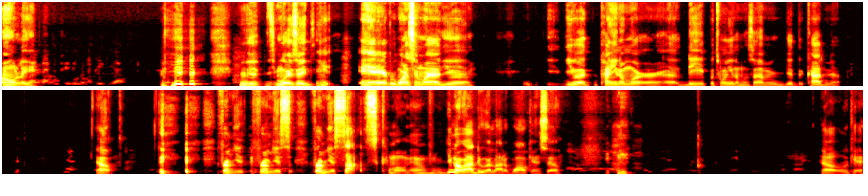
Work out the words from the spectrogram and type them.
only. be watching TV with my pinky where it and every once in a while you uh, you uh, paint them or uh, dig between them or something, get the cotton out. Oh. from your from your from your socks. Come on now. You know I do a lot of walking, so I don't have Oh, okay.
